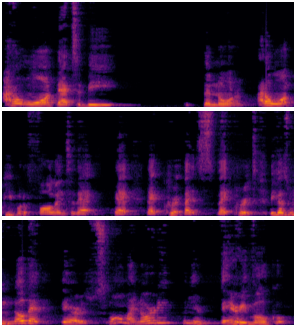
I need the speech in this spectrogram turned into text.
I don't want that to be the norm. I don't want people to fall into that that that cri- that that critics because we know that they're a small minority, but they're mm-hmm. very vocal.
